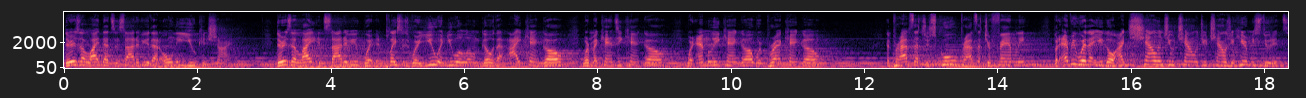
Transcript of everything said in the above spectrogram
There is a light that's inside of you that only you can shine. There is a light inside of you where, in places where you and you alone go that I can't go, where Mackenzie can't go, where Emily can't go, where Brett can't go. And perhaps that's your school, perhaps that's your family, but everywhere that you go, I challenge you, challenge you, challenge you. Hear me, students.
